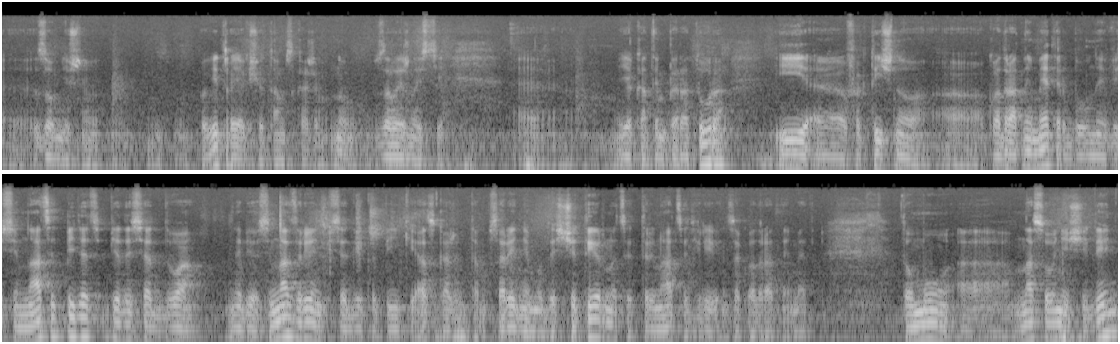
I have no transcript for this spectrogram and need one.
е, зовнішнього повітря, якщо там, скажімо, ну, в залежності, яка температура. І е, фактично е, квадратний метр був не 18,52, не 18 гривень 52 копійки, а, скажімо, там в середньому десь 14-13 гривень за квадратний метр. Тому е, на сьогоднішній день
